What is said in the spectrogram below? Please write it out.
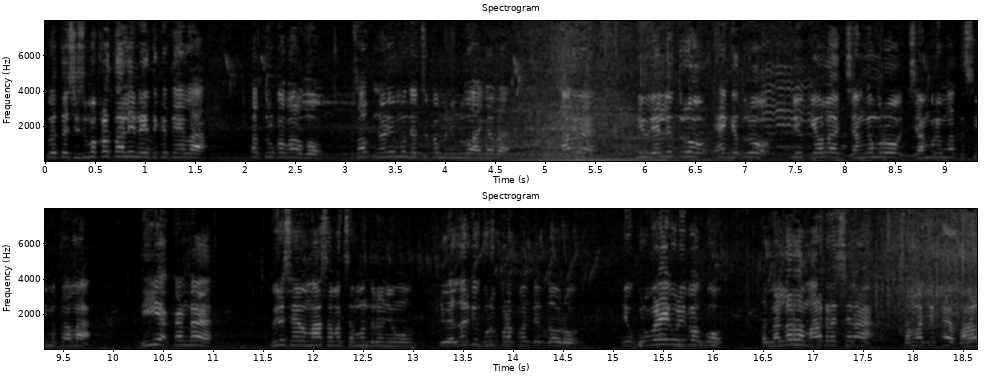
ಇವತ್ತು ಶಿಶುಮಕ್ಕಳ ತಾಲಿ ನೈತಿಕತೆ ಇಲ್ಲ ತಪ್ಪು ತಿಳ್ಕೊಬಾರ್ದು. ಸ್ವಲ್ಪ ನಡಿ ಮುಂದೆ ಹೆಚ್ಚು ಕಮ್ಮಿ ನಿಮ್ಮದು ಆಗ್ಯದ. ಆದರೆ ನೀವು ಎಲ್ಲಿದ್ರು, ಹೆಂಗಿದ್ರು, ನೀವು ಕೇವಲ ಜಂಗಮರು ಜಂಗಮರಿ ಮತ್ತು ಸೀಮಿತ ಅಲ್ಲ. ಡಿ ಅಖಂಡ ವೀರಶೈವ ಮಹಾಸಭಾ ಸಂಬಂಧರು ನೀವು, ನೀವೆಲ್ಲರಿಗೂ ಗುರು ಪರಪಂತಿದ್ದವರು ನೀವು ಗುರುಗಳೇ ಉಳಿಬೇಕು. ತಮ್ಮೆಲ್ಲರ ಮಾರ್ಗದರ್ಶನ ಸಮಾಜಕ್ಕೆ ಬಹಳ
